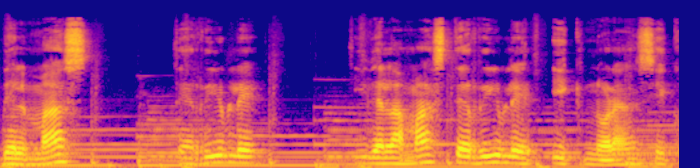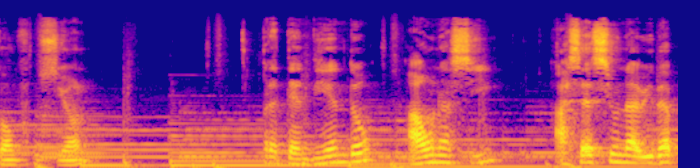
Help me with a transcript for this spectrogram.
del más terrible y de la más terrible ignorancia y confusión, pretendiendo aún así hacerse una vida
